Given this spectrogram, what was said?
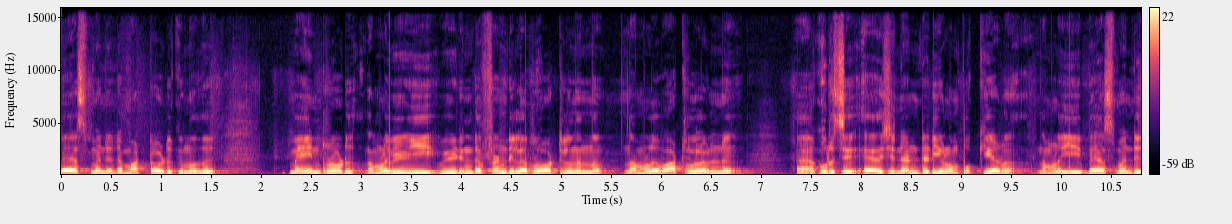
ബേസ്മെന്റിന്റെ മട്ടം എടുക്കുന്നത് മെയിൻ റോഡ് നമ്മൾ ഈ വീടിന്റെ ഫ്രണ്ടിലെ റോട്ടിൽ നിന്നും നമ്മൾ വാട്ടർ ലെവലിന് കുറിച്ച് ഏകദേശം രണ്ടടിയോളം പൊക്കിയാണ് നമ്മൾ ഈ ബേസ്മെന്റ്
